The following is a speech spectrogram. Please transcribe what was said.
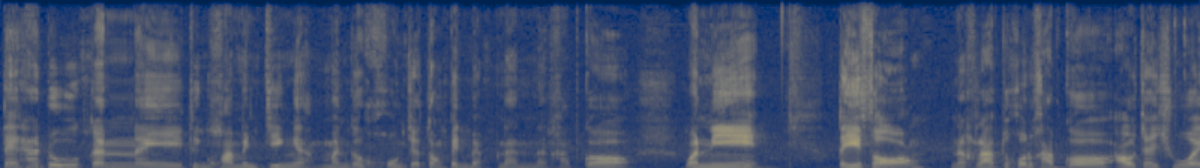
แต่ถ้าดูกันในถึงความเป็นจริงอะ่ะมันก็คงจะต้องเป็นแบบนั้นนะครับ ก็วันนี้ตีสองนะครับ ทุกคนครับก็เอาใจช่วย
